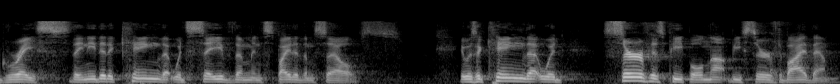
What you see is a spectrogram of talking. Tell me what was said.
grace. They needed a king that would save them in spite of themselves. It was a king that would serve his people, not be served by them.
